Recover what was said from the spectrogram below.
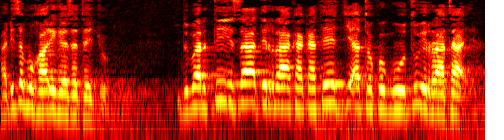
حديث بخاري كيست يجو دبرتي إسات الراككتة جئتك قوتو الراتاء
